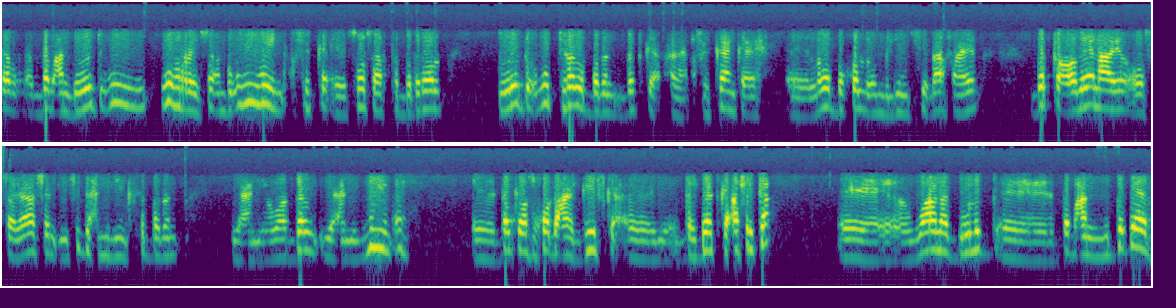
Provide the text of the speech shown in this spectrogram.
Dabcan dowladda ugu horeysa amba ugu weyn africa ee soo saarta batrool. Dowladda ugu tirada badan dadka afrikaanka ah laba boqol oo milyan si dhaafayo dadka codeynayo oo sagaashan iyo saddex milyan ka badan yani waa dal yani muhiim ah. Dalkaas wuxuu dhacaa geeska galbeedka africa waana dawlad dabcan muddo dheer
